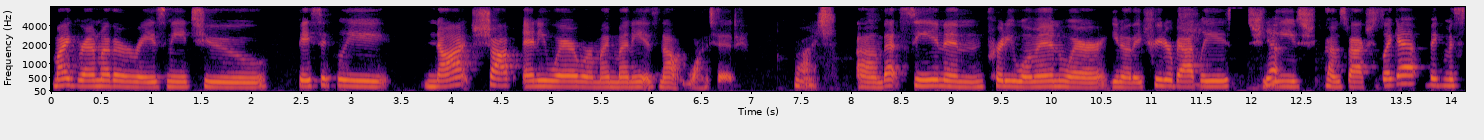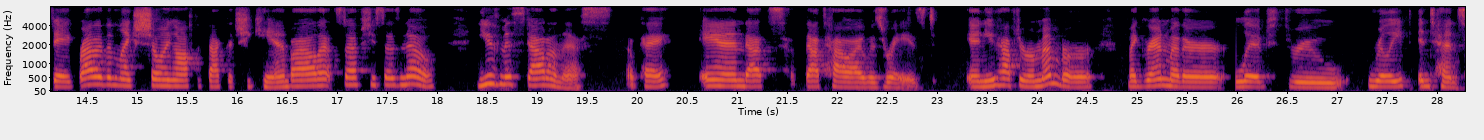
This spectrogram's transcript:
my grandmother raised me to basically not shop anywhere where my money is not wanted. Right. Um, that scene in Pretty Woman where you know they treat her badly, she yep. leaves, she comes back, she's like, "Yeah, big mistake." Rather than like showing off the fact that she can buy all that stuff, she says, "No, you've missed out on this." Okay, and that's that's how I was raised. And you have to remember, my grandmother lived through really intense,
